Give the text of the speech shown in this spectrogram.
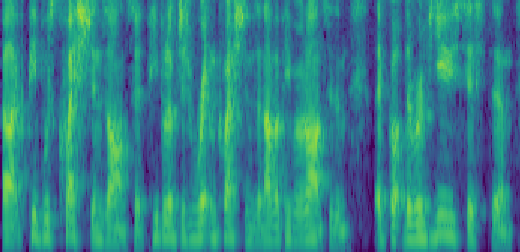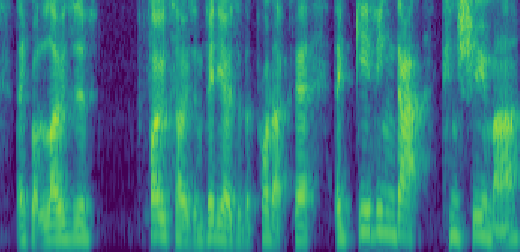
like people's questions answered. People have just written questions and other people have answered them. They've got the review system. They've got loads of photos and videos of the products. They're they're giving that consumer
